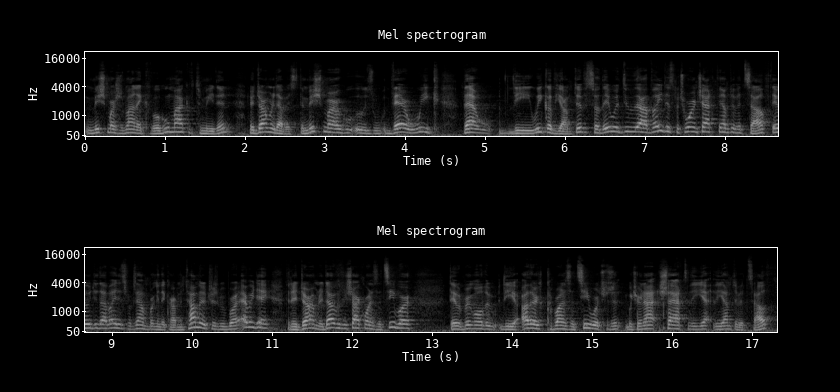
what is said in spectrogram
Shemanik who Makav Tamidin Nedarman Davis. The Mishmar who was their week that the week of Yom Tiv, so they would do the avodas which weren't Shach Yom Tiv itself. They would do the avodas, for example, bringing the carbon tamid, which was we brought every day. The Nedarman Davis who Shach at. They would bring all the, the other karbanis at Tzibor, which, which are not Shach to the, the Yom Tiv itself.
